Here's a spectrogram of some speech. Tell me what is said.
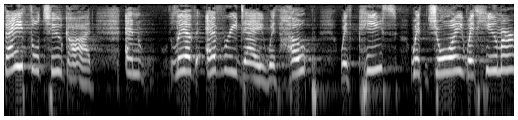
faithful to God, and live every day with hope, with peace, with joy, with humor.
